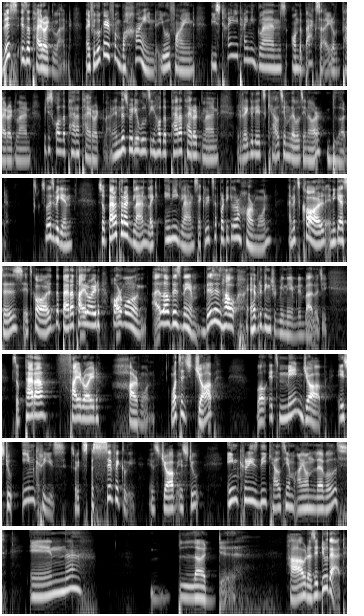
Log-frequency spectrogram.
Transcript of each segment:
This is a thyroid gland. Now, if you look at it from behind, you will find these tiny, tiny glands on the backside of the thyroid gland, which is called the parathyroid gland. In this video, we'll see how the parathyroid gland regulates calcium levels in our blood. So let's begin. So parathyroid gland, like any gland, secretes a particular hormone and it's called, any guesses? It's called the parathyroid hormone. I love this name. This is how everything should be named in biology. So parathyroid hormone. What's its job? Well, its main job is to increase, so it's specifically, its job is to increase the calcium ion levels in blood. How does it do that?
